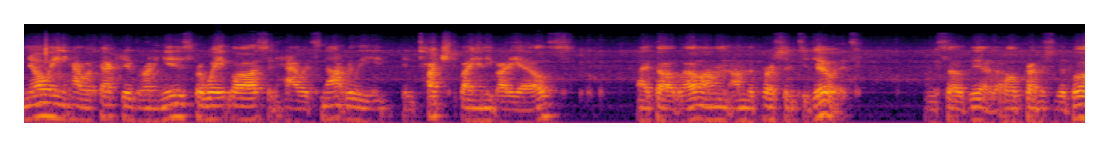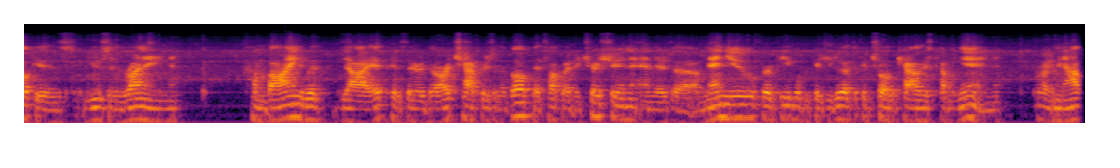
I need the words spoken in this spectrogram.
knowing how effective running is for weight loss and how it's not really been touched by anybody else, I thought, well, I'm, I'm the person to do it. And so, yeah, the whole premise of the book is using running combined with diet, because there, there are chapters in the book that talk about nutrition and there's a menu for people because you do have to control the calories coming in. Right. I mean, I have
